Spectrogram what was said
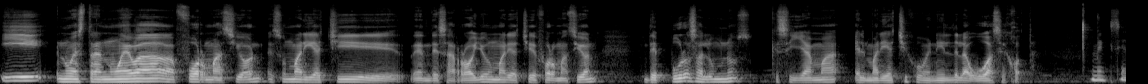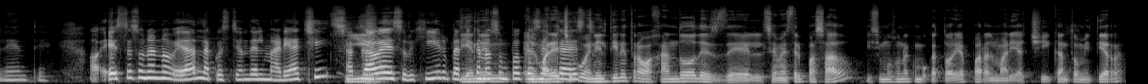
Y nuestra nueva formación es un mariachi en desarrollo, un mariachi de formación de puros alumnos que se llama el Mariachi Juvenil de la UACJ. Excelente. Ah, esta es una novedad, la cuestión del mariachi. Acaba de surgir, platícanos un poco El Mariachi Juvenil tiene trabajando desde el semestre pasado. Hicimos una convocatoria para el Mariachi Canto a mi Tierra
